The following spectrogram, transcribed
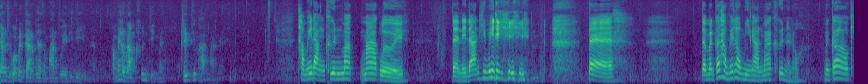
ยังถือว่าเป็นการประชาสัมพันธ์ตัวเองที่ดีอยู่ไหมฮะทำให้เราดังขึ้นจริงไหมคลิปที่ผ่านมาเนี่ย ทำให้ดังขึ้นมากมากเลย แต่ในด้านที่ไม่ดี แต่ แต่มันก็ทำให้เรามีงานมากขึ้นอะเนาะมันก็โอเค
